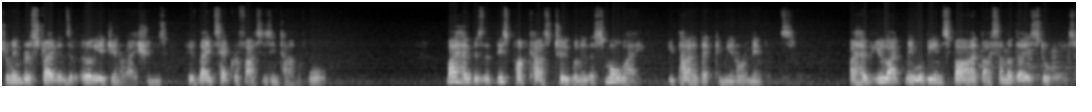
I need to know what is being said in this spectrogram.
to remember Australians of earlier generations who've made sacrifices in time of war. My hope is that this podcast too will, in a small way, be part of that communal remembrance. I hope you, like me, will be inspired by some of those stories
